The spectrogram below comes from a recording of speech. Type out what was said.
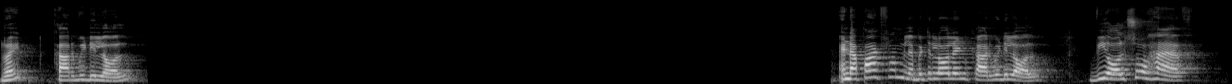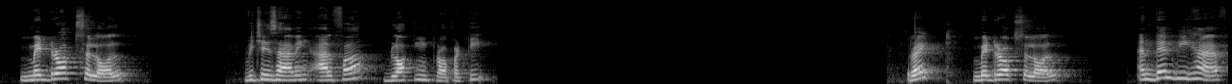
right, carvedilol, And apart from labetalol and carvedilol, we also have medroxalol which is having alpha blocking property. Right? Medroxalol. And then we have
